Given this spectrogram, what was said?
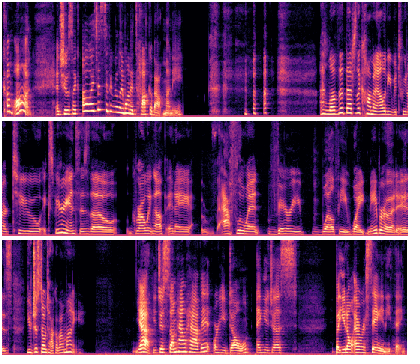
Come on." And she was like, "Oh, I just didn't really want to talk about money." I love that that's the commonality between our two experiences though growing up in a affluent, very wealthy white neighborhood is you just don't talk about money. Yeah, you just somehow have it or you don't and you just but you don't ever say anything.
